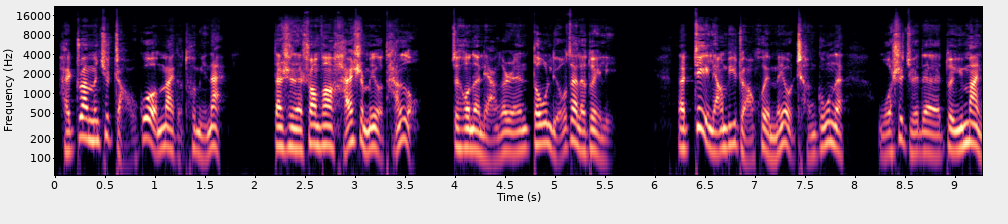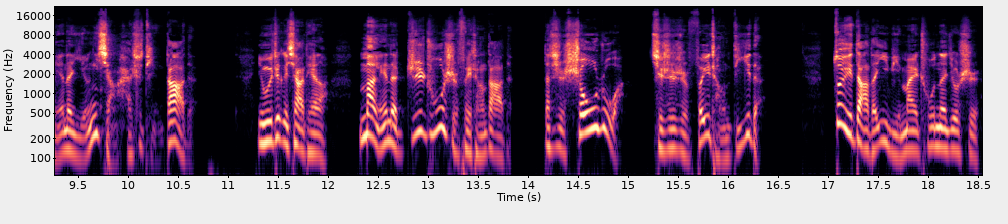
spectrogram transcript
还专门去找过麦克托米奈，但是呢双方还是没有谈拢，最后呢两个人都留在了队里。那这两笔转会没有成功呢？我是觉得对于曼联的影响还是挺大的，因为这个夏天啊，曼联的支出是非常大的，但是收入啊其实是非常低的。最大的一笔卖出呢，就是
